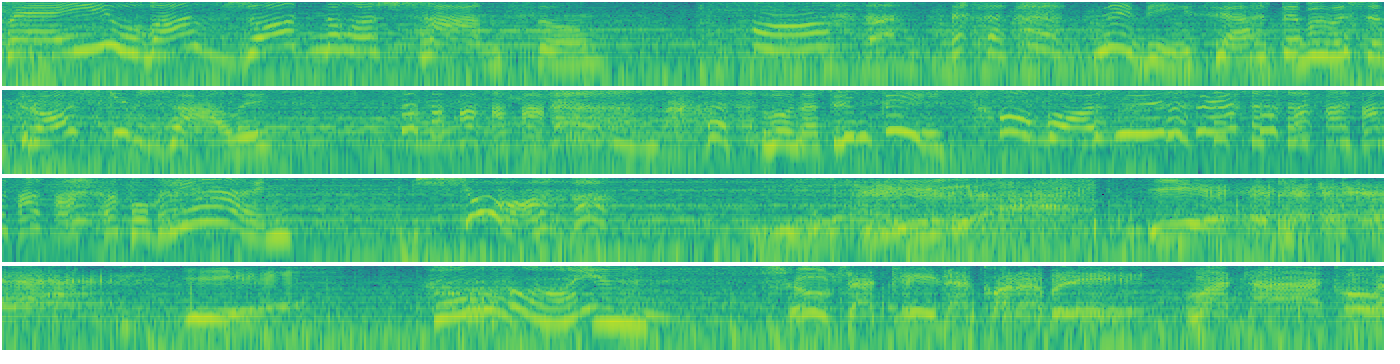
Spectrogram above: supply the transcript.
Феї, у вас жодного шансу. Не бійся, тебе лише трошки вжали. Вона тремтить. Обожнює це. Поглянь. Що? Ой. Чужаки на кораблі! В атаку!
